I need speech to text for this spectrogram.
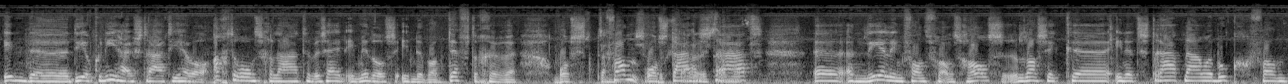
In de Diakoniehuisstraat, die hebben we al achter ons gelaten. We zijn inmiddels in de wat deftigere Oost, van Oostadestraat. Eh, een leerling van Frans Hals las ik eh, in het straatnamenboek van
